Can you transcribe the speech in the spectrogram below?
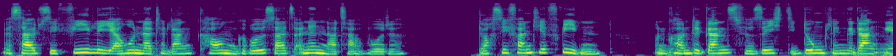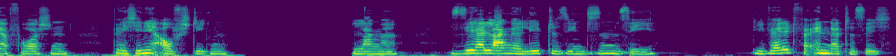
weshalb sie viele Jahrhunderte lang kaum größer als eine Natter wurde. Doch sie fand hier Frieden und konnte ganz für sich die dunklen Gedanken erforschen, welche in ihr aufstiegen. Lange, sehr lange lebte sie in diesem See. Die Welt veränderte sich,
